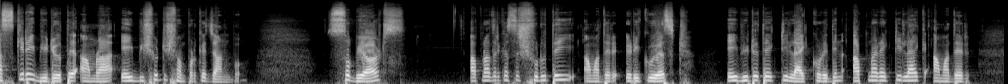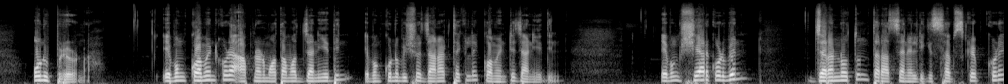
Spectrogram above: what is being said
আজকের এই ভিডিওতে আমরা এই বিষয়টি সম্পর্কে জানব। সো বিয়ার্স আপনাদের কাছে শুরুতেই আমাদের রিকোয়েস্ট, এই ভিডিওতে একটি লাইক করে দিন, আপনার একটি লাইক আমাদের অনুপ্রেরণা। এবং কমেন্ট করে আপনার মতামত জানিয়ে দিন এবং কোনো বিষয় জানার থাকলে কমেন্টে জানিয়ে দিন। এবং শেয়ার করবেন যারা নতুন, তারা চ্যানেলটিকে সাবস্ক্রাইব করে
